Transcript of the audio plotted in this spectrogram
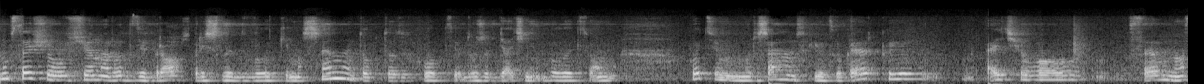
Ну, все, що, що народ зібрав. Прийшли великі машини, тобто хлопці дуже вдячні були цьому. Потім Ршановські цукерки, печиво, все у нас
